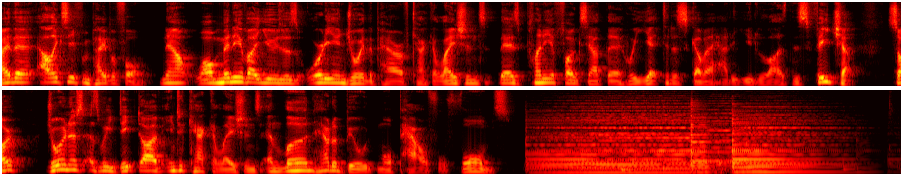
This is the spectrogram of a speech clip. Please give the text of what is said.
Hey there, Alex here from Paperform. Now, while many of our users already enjoy the power of calculations, there's plenty of folks out there who are yet to discover how to utilize this feature. So, join us as we deep dive into calculations and learn how to build more powerful forms.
